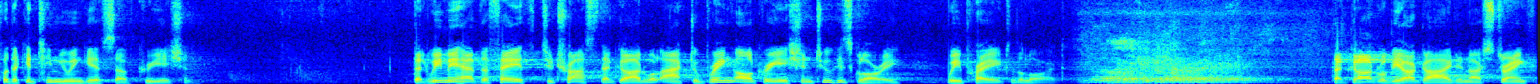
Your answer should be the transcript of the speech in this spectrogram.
for the continuing gifts of creation that we may have the faith to trust that God will act to bring all creation to his glory, we pray to the Lord. Lord that God will be our guide and our strength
